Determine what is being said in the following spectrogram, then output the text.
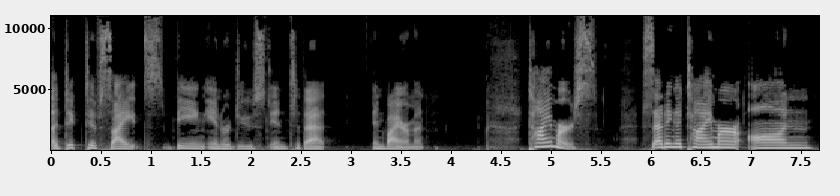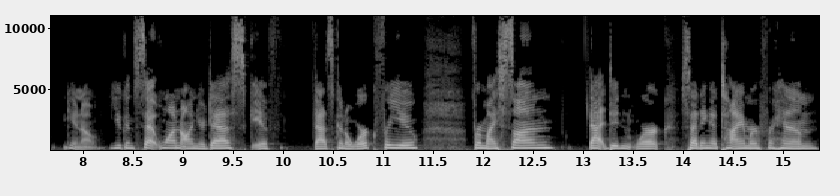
addictive sites being introduced into that environment. Timers, setting a timer on, you know, you can set one on your desk if that's going to work for you. For my son, that didn't work. Setting a timer for him,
